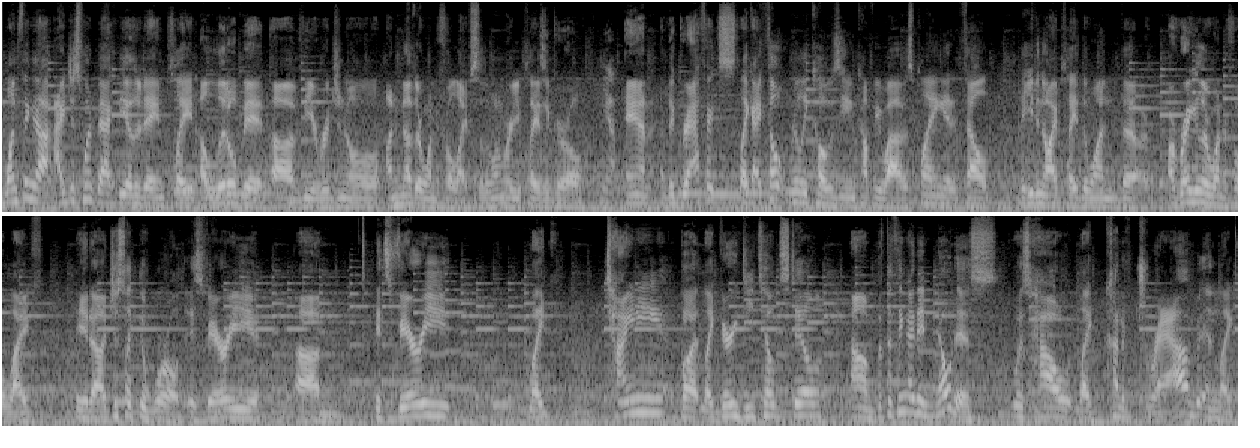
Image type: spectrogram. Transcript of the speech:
one thing that I just went back the other day and played a little bit of the original Another Wonderful Life, so the one where you play as a girl. Yeah. And the graphics, like I felt really cozy and comfy while I was playing it. It felt like even though I played the one, the a regular Wonderful Life, it uh, just like the world is very, um, it's very like tiny but like very detailed still. Um, but the thing I didn't notice was how like kind of drab and like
